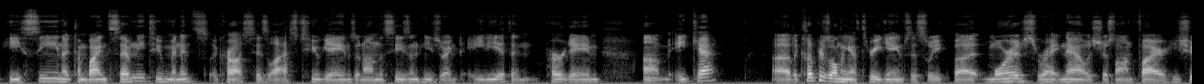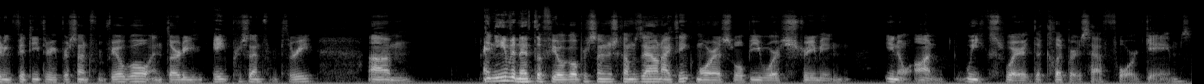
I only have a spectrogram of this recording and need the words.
He's seen a combined 72 minutes across his last two games, and on the season he's ranked 80th in per game um, 8 cat. Uh, the Clippers only have three games this week, but Morris right now is just on fire. He's shooting 53% from field goal and 38% from three. Um, and even if the field goal percentage comes down, I think Morris will be worth streaming, you know, on weeks where the Clippers have four games.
